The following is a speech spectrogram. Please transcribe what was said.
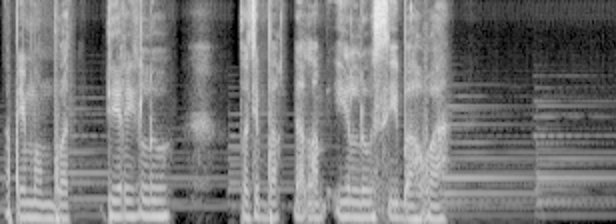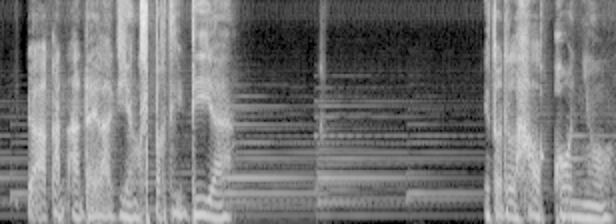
Tapi membuat diri lu terjebak dalam ilusi bahwa gak akan ada lagi yang seperti dia. Itu adalah hal konyol.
